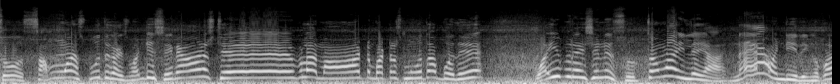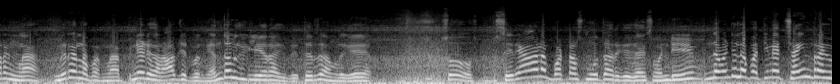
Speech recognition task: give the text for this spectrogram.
ஸோ செம்ம ஸ்மூத்து காய்ஸ் வண்டி சரியான ஸ்டேபிளாக மாட்டும் பட்டர் ஸ்மூத்தாக போகுது. வைப்ரேஷனு சுத்தமாக இல்லையா? என்ன வண்டி இது? இங்கே பாருங்களேன். மிரரில் பாருங்களேன். பின்னாடி ஒரு ஆப்ஜெக்ட் பாருங்கள் எந்த அளவுக்கு கிளியராக இருக்குது? தெரியுது அவங்களுக்கு ஸோ சரியான பட்டர் ஸ்மூத்தாக இருக்குது கைஸ் வண்டி. இந்த வண்டியில் பார்த்தீங்கன்னா செயின் டிரைவ்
